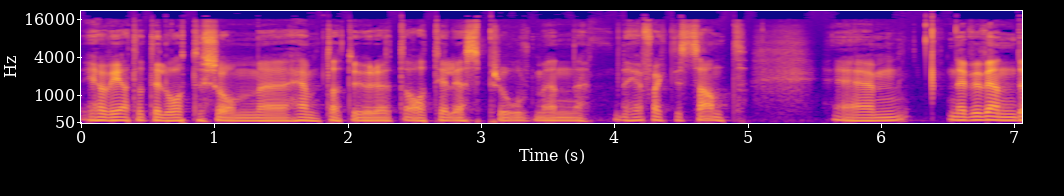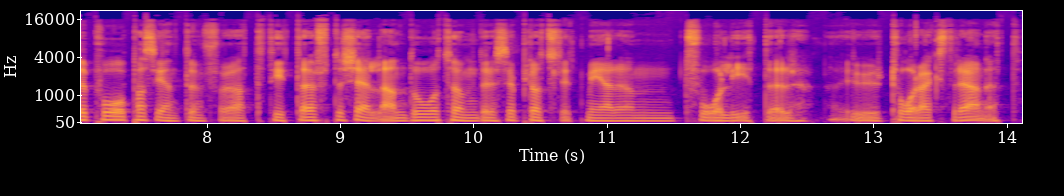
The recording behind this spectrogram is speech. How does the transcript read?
jag vet att det låter som hämtat ur ett ATLS-prov, men det är faktiskt sant. Ehm, när vi vände på patienten för att titta efter källan, då tömde det sig plötsligt mer än två liter ur thoraxdränet.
